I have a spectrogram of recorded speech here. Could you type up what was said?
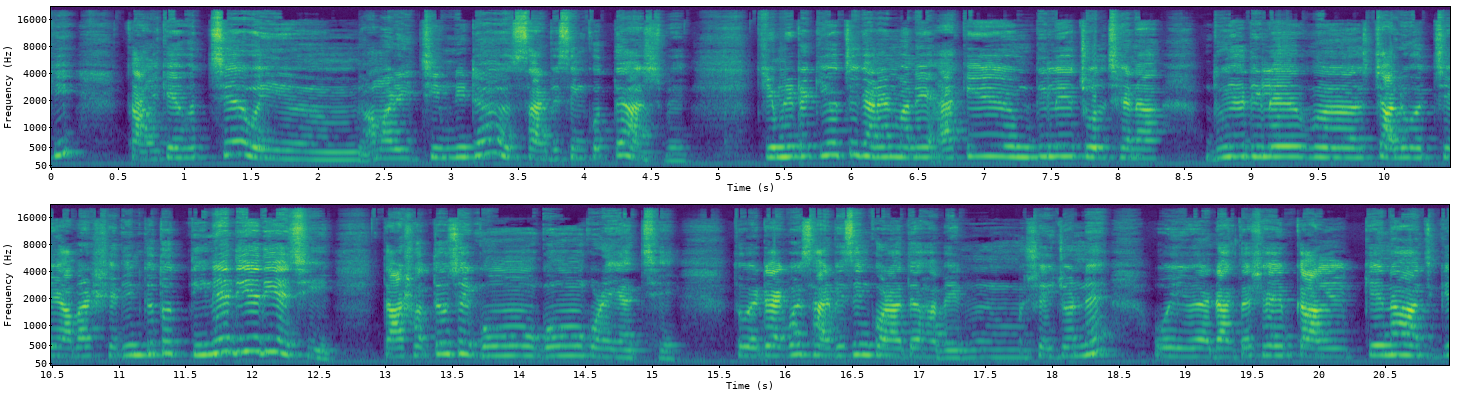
কি? কালকে হচ্ছে ওই আমার এই চিমনিটা সার্ভিসিং করতে আসবে। চিমনিটা কি হচ্ছে জানেন? মানে একে দিলে চলছে না, দুয়ে দিলে চালু হচ্ছে। আবার সেদিনকে তো তিনে দিয়ে দিয়েছি। তা সত্ত্বেও সে গো গো করে যাচ্ছে। তো এটা একবার সার্ভিসিং করাতে হবে। সেই জন্যে ওই ডাক্তার সাহেব কালকে না আজকে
